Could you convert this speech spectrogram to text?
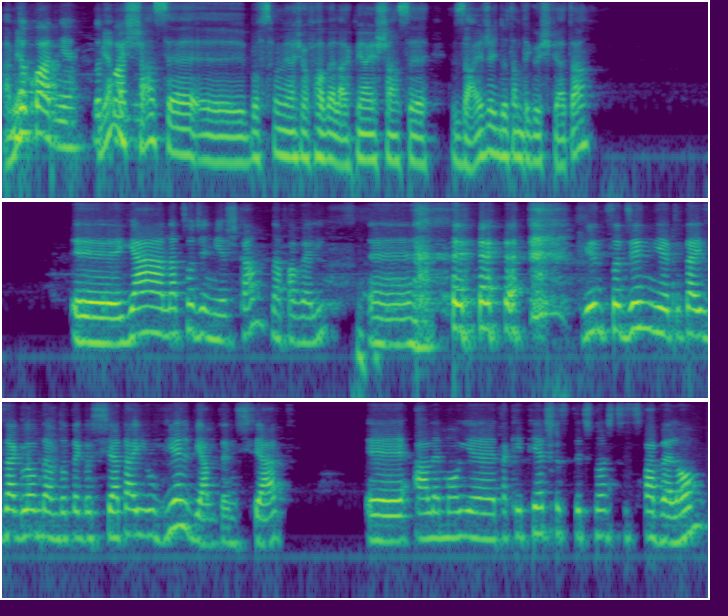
A mia, Dokładnie, dokładnie. miałeś szansę, yy, bo wspomniałaś o fawelach, miałeś szansę zajrzeć do tamtego świata? Y, Ja na co dzień mieszkam na faweli, y, więc codziennie tutaj zaglądam do tego świata i uwielbiam ten świat, y, ale moje takie pierwsze styczności z fawelą,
